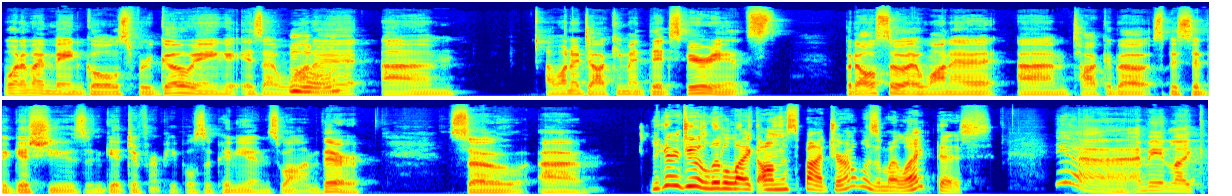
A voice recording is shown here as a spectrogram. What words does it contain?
one of my main goals for going is I want to um I want to document the experience, but also I want to um talk about specific issues and get different people's opinions while I'm there. So um You're gonna do a little like on the spot journalism. I like this. Yeah, I mean, like,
